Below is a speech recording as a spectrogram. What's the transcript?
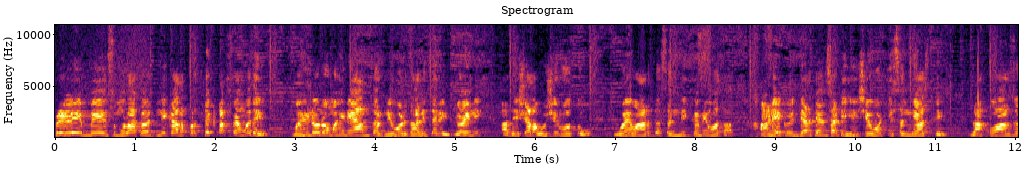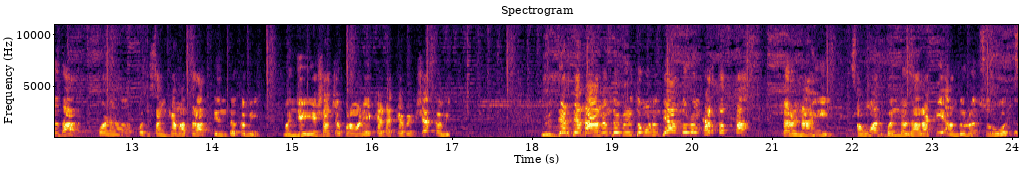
प्रिलिम मेन्स मुलाखत निकाल प्रत्येक टप्प्यामध्ये महिनोन महिने अंतर निवड झाली तरी जॉईनिंग आदेशाला उशीर होतो. वय वाढतं संधी कमी होतात. अनेक विद्यार्थ्यांसाठी ही शेवटची संधी असते. लाखो अर्जदार पण पदसंख्या मात्र अत्यंत कमी. म्हणजे यशाचं प्रमाण एका टक्क्यापेक्षा कमी. विद्यार्थ्यांना आनंद मिळतो म्हणून ते आंदोलन करतात का? तर नाही. संवाद बंद झाला की आंदोलन सुरू होतं.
